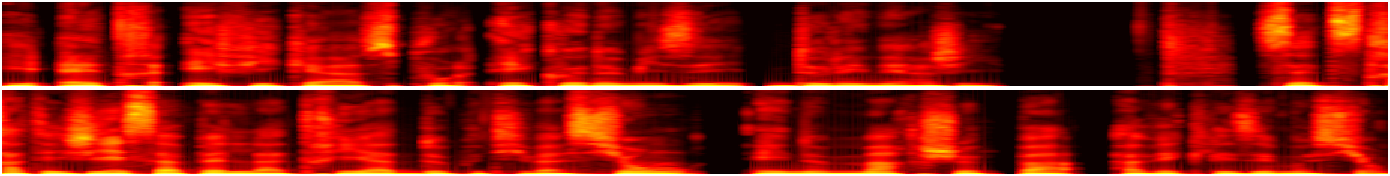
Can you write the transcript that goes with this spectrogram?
et être efficace pour économiser de l'énergie. Cette stratégie s'appelle la triade de motivation et ne marche pas avec les émotions.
